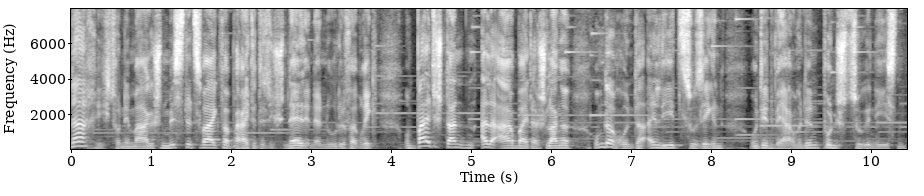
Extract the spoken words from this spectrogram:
Nachricht von dem magischen Mistelzweig verbreitete sich schnell in der Nudelfabrik und bald standen alle Arbeiter Schlange, um darunter ein Lied zu singen und den wärmenden Punsch zu genießen.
